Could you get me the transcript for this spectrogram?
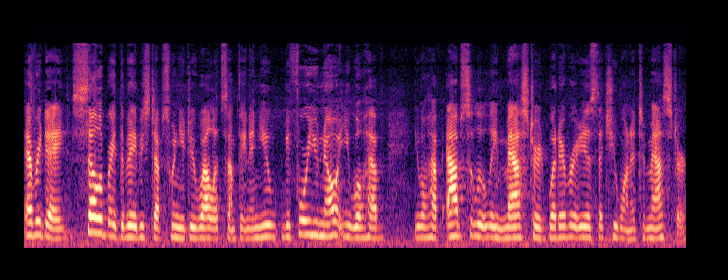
every day. Celebrate the baby steps when you do well at something, and you, before you know it, you will have you will have absolutely mastered whatever it is that you wanted to master.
